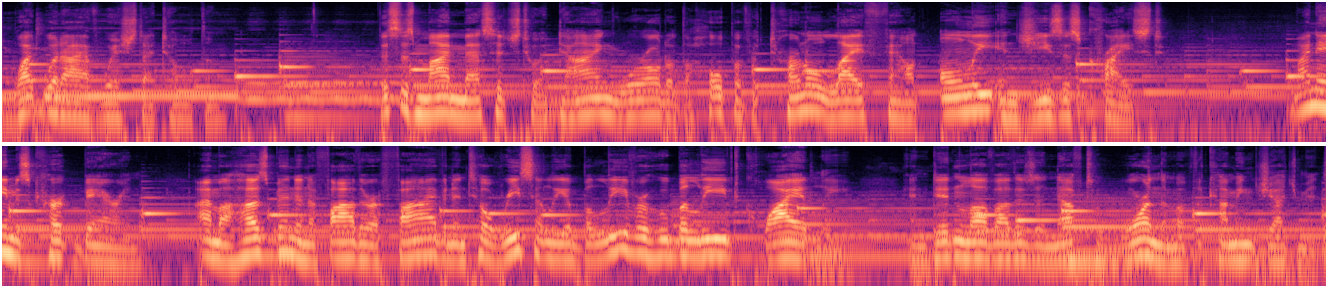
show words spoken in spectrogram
what would I have wished I told them? This is my message to a dying world of the hope of eternal life found only in Jesus Christ. My name is Kirk Barron. I'm a husband and a father of five, and until recently, a believer who believed quietly and didn't love others enough to warn them of the coming judgment.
